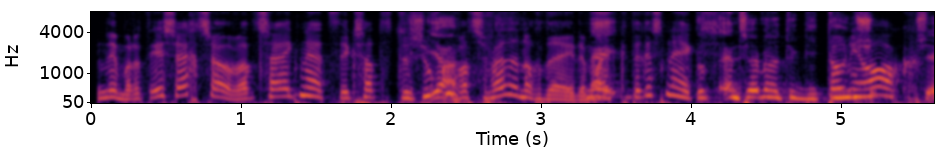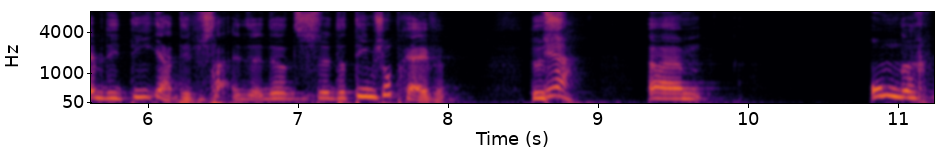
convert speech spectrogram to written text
Nee, maar dat is echt zo. Dat zei ik net. Ik zat te zoeken wat ze verder nog deden, maar er is niks. en ze hebben natuurlijk die teams... Tony Hawk. Ze hebben die, ja, die, dat is, de teams opgegeven. Dus ja. Um, onder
